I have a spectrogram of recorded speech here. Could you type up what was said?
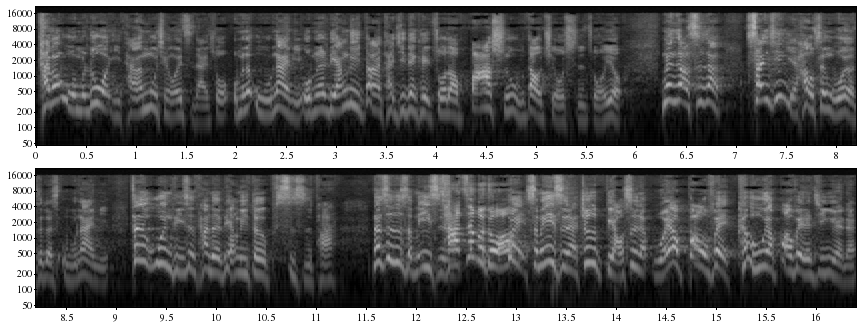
台湾我们如果以台湾目前为止来说，我们的五纳米，我们的良率大概台积电可以做到八十五到九十左右。那你知道，事实上，三星也号称我有这个五纳米，但是问题是它的良率都有四十趴。那这是什么意思？差这么多？对，什么意思呢？就是表示呢，我要报废，客户要报废的晶圆呢，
